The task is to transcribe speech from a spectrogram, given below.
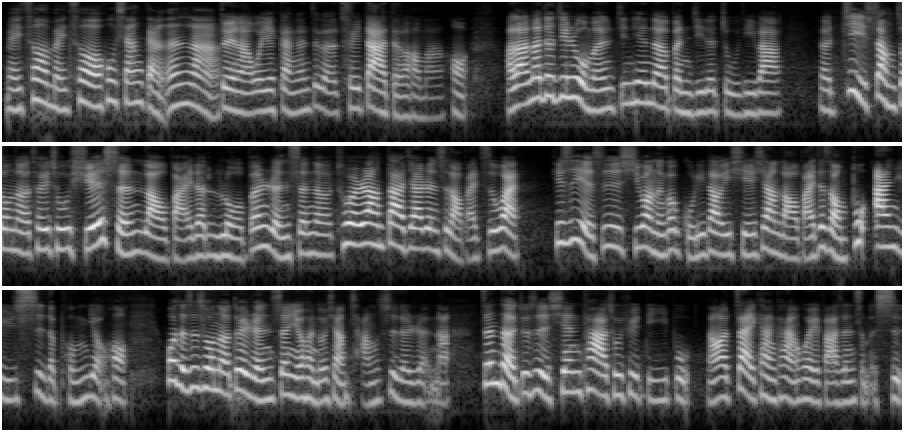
没错，没错，互相感恩啦。对啦，我也感恩这个崔大德，好吗？吼，好了，那就进入我们今天的本集的主题吧。呃，继上周呢推出学神老白的裸奔人生呢，除了让大家认识老白之外，其实也是希望能够鼓励到一些像老白这种不安于世的朋友哈，或者是说呢，对人生有很多想尝试的人呐，真的就是先踏出去第一步，然后再看看会发生什么事。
